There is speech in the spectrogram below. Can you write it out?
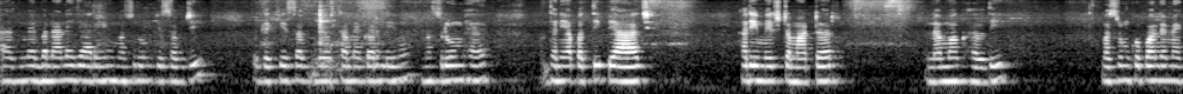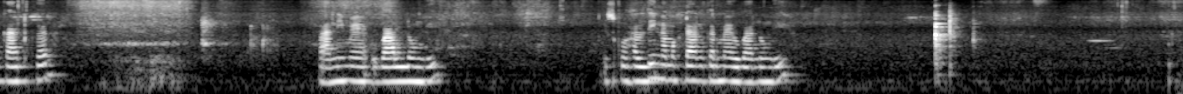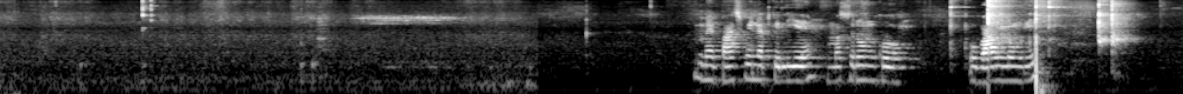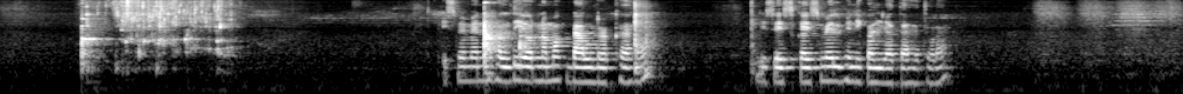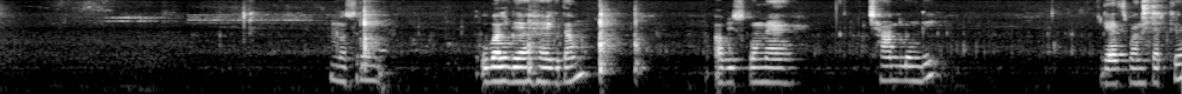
आज मैं बनाने जा रही हूँ मशरूम की सब्ज़ी। तो देखिए, सब व्यवस्था मैं कर ली हूँ। मशरूम है, धनिया पत्ती, प्याज, हरी मिर्च, टमाटर, नमक, हल्दी। मशरूम को पहले मैं काट कर पानी में उबाल लूँगी। इसको हल्दी नमक डालकर मैं उबालूँगी मैं पाँच मिनट के लिए मशरूम को उबाल लूँगी। इसमें मैंने हल्दी और नमक डाल रखा है, जिससे इसका स्मेल भी निकल जाता है थोड़ा। मशरूम उबल गया है एकदम। अब इसको मैं छान लूँगी। गैस बंद करके।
